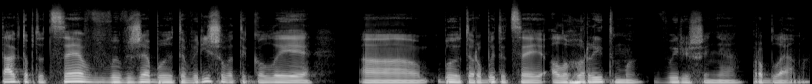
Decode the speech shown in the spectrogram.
Так, Тобто, це ви вже будете вирішувати, коли е, будете робити цей алгоритм вирішення проблеми.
